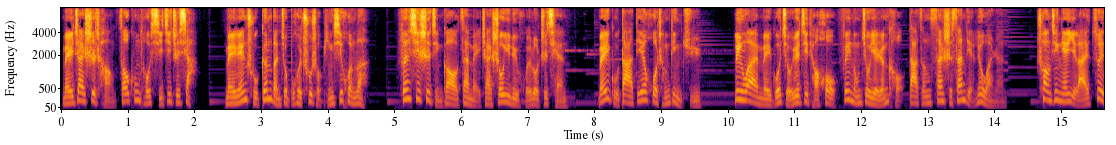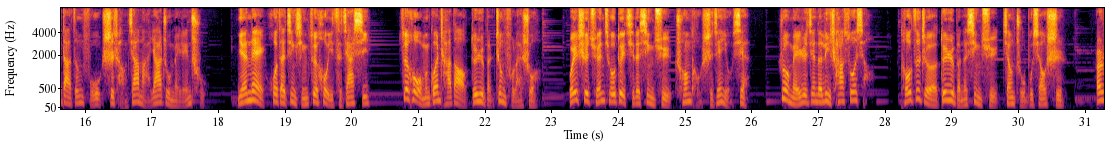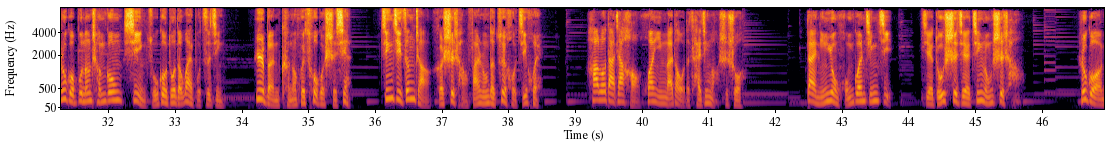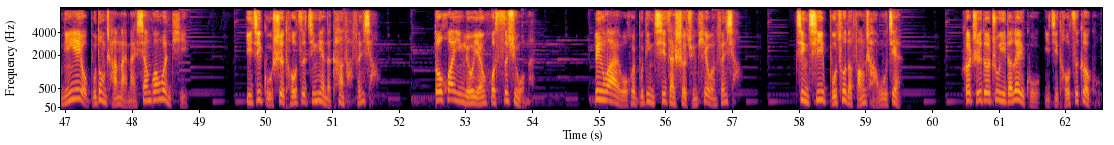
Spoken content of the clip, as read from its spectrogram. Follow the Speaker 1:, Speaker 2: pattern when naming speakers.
Speaker 1: 美债市场遭空头袭击之下，美联储根本就不会出手平息混乱。分析师警告，在美债收益率回落之前，美股大跌或成定局。另外，美国九月季调后非农就业人口大增三十三点六万人，创今年以来最大增幅。市场加码压住美联储年内或再进行最后一次加息。最后，我们观察到，对日本政府来说，维持全球对其的兴趣窗口时间有限。若美日间的利差缩小，投资者对日本的兴趣将逐步消失。而如果不能成功吸引足够多的外部资金，日本可能会错过实现经济增长和市场繁荣的最后机会。哈喽，大家好，欢迎来到我的财经老师说，带您用宏观经济解读世界金融市场。如果您也有不动产买卖相关问题，以及股市投资经验的看法分享，都欢迎留言或私讯我们。另外，我会不定期在社群贴文分享近期不错的房产物件和值得注意的类股以及投资个股。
